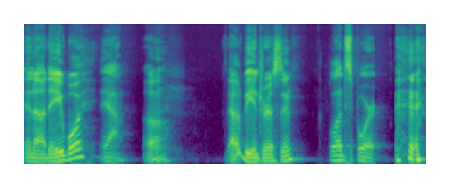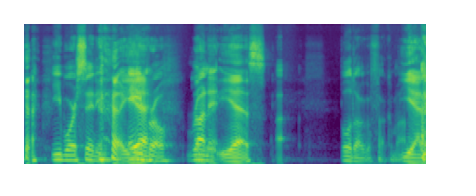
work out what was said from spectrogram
and uh, the A boy. Yeah. Oh, that would be interesting. Bloodsport. Ybor City. Yeah. April. Run it. Yes. Bulldog will fuck him up. Yeah. no.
